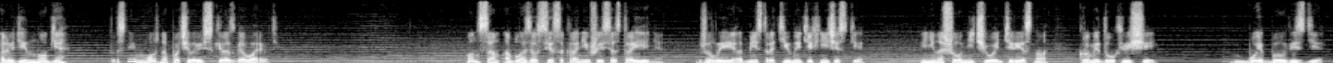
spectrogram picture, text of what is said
о людей ноги, то с ним можно по-человечески разговаривать. Он сам облазил все сохранившиеся строения, жилые, административные, технические, и не нашел ничего интересного, кроме двух вещей. Бой был везде –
